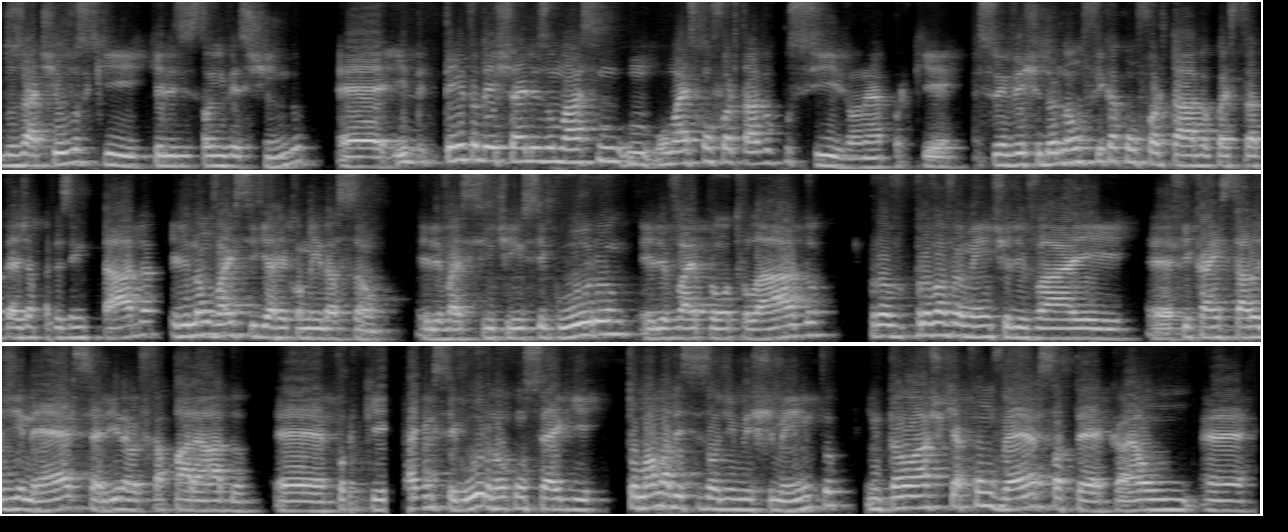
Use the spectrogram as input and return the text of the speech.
dos ativos que, que eles estão investindo é, e tenta deixar eles o máximo o mais confortável possível, né? Porque se o investidor não fica confortável com a estratégia apresentada, ele não vai seguir a recomendação. Ele vai se sentir inseguro, ele vai para o outro lado provavelmente ele vai é, ficar em estado de inércia ali, né, vai ficar parado, é, porque está inseguro, não consegue tomar uma decisão de investimento. Então, acho que a conversa, Teca, é um, é,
